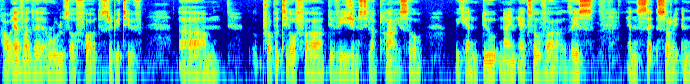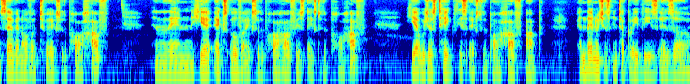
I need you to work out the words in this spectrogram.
However, the rules of uh, distributive um, property of uh, division still apply. So we can do 9x over this and sorry and 7 over 2x to the power half. And then here x over x to the power half is x to the power half. Here we just take this x to the power half up. And then we just integrate these as uh,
